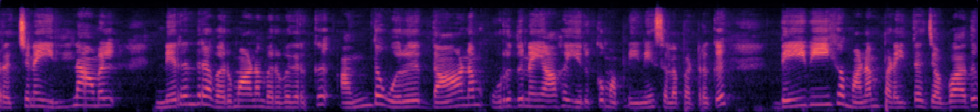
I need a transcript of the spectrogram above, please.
பிரச்சனை இல்லாமல் நிரந்தர வருமானம் வருவதற்கு அந்த ஒரு தானம் உறுதுணையாக இருக்கும் அப்படின்னே சொல்லப்பட்டிருக்கு. தெய்வீக மனம் படைத்த ஜவ்வாது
